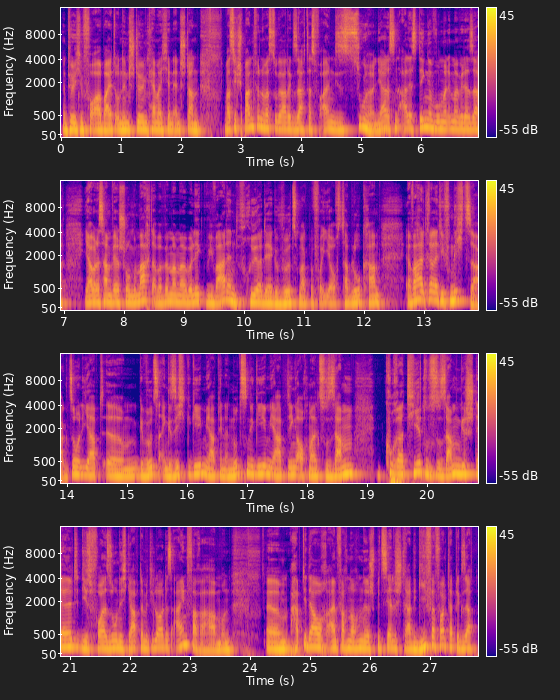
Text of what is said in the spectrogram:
natürlich in Vorarbeit und in stillen Kämmerchen entstanden. Was ich spannend finde, was du gerade gesagt hast, vor allem dieses Zuhören, ja, das sind alles Dinge, wo man immer wieder sagt, ja, aber das haben wir ja schon gemacht. Aber wenn man mal überlegt, wie war denn früher der Gewürzmarkt, bevor ihr aufs Tableau kamt, er war halt relativ nichtssagend. So, und ihr habt ähm, Gewürzen ein Gesicht gegeben, ihr habt ihnen einen Nutzen gegeben, ihr habt Dinge auch mal zusammen kuratiert und zusammengestellt, die es vorher so nicht gab, damit die Leute es einfacher haben. Und ähm, habt ihr da auch einfach noch eine spezielle Strategie verfolgt? Habt ihr gesagt,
